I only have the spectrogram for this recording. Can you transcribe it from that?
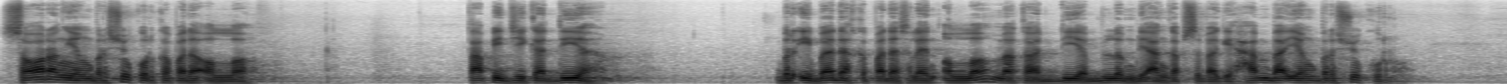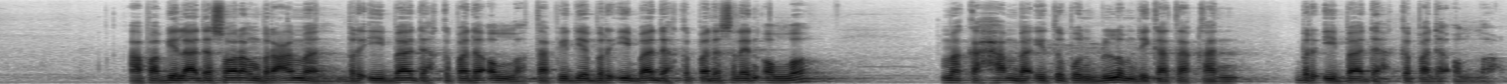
Seorang yang bersyukur kepada Allah tapi jika dia beribadah kepada selain Allah maka dia belum dianggap sebagai hamba yang bersyukur. Apabila ada seorang beramal beribadah kepada Allah tapi dia beribadah kepada selain Allah maka hamba itu pun belum dikatakan beribadah kepada Allah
